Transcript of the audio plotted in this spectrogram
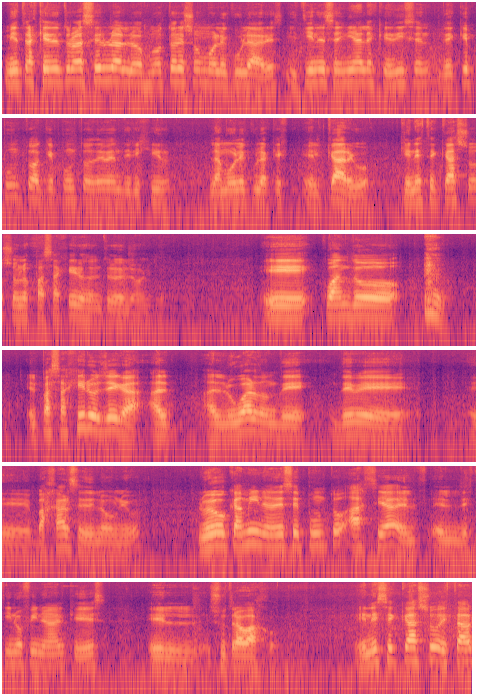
Mientras que dentro de la célula los motores son moleculares y tienen señales que dicen de qué punto a qué punto deben dirigir la molécula que es el cargo, que en este caso son los pasajeros dentro del ómnibus. Eh, cuando el pasajero llega al, lugar donde debe eh, bajarse del ómnibus, luego camina de ese punto hacia el, destino final que es su trabajo. En ese caso está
